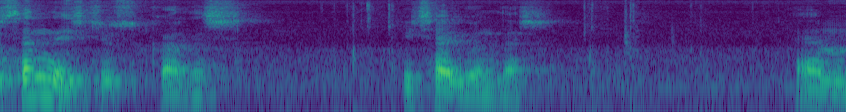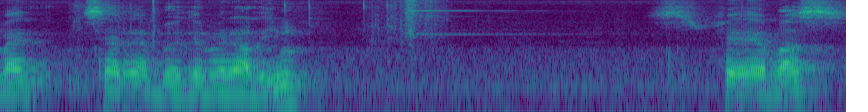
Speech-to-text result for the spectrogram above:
sen ne istiyorsun kardeş? Çay gönder. Hemen senden bir ödemeni alayım. F'ye bas.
